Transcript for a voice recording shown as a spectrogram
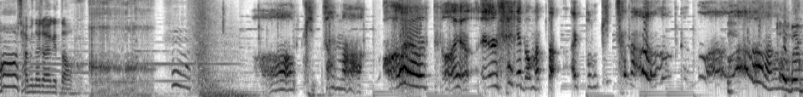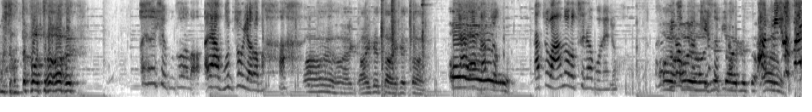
아 잠이나 자야겠다 어 귀찮아. 어, 세개 넘었다. 아, 너무 귀찮아. 아 맹구 답답하다 아유 힘들어. 야문 좀 열어봐. 아, 아 알- 알겠다 알겠다 어, 어, 나 좀 안으로 들여 보내줘. 어, 아, 밀어 아, 밀어 뒤에서 알겠다 밀어. 알겠다 아 아유, 밀어 빨리.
